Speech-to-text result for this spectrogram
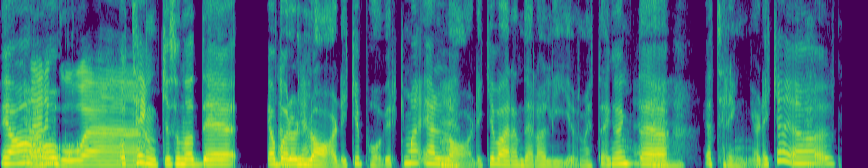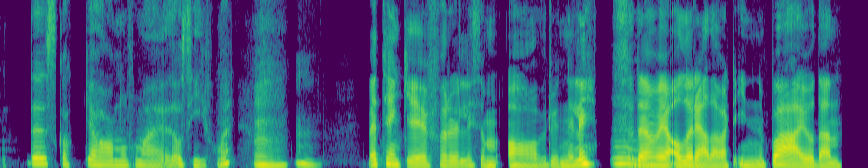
er og, god uh... og tenke sånn at det Jeg bare tanke. lar det ikke påvirke meg. Jeg Mm. lar det ikke være en del av livet mitt engang. Mm. jeg trenger det ikke. Jeg, det skal ikke ha noe for meg å si for meg. Mm. Mm. Men jeg tenker for å liksom avrunde litt, Mm. det vi allerede har vært inne på, er jo den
